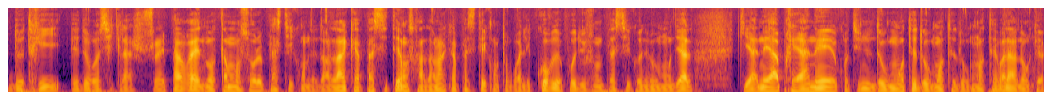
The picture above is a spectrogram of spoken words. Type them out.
de tri et de recyclage. Ce n'est pas vrai, notamment sur le plastique. On est dans l'incapacité, on sera dans l'incapacité quand on voit les courbes de production de plastique au niveau mondial qui, année après année, continuent d'augmenter, d'augmenter, d'augmenter. Voilà, donc euh,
